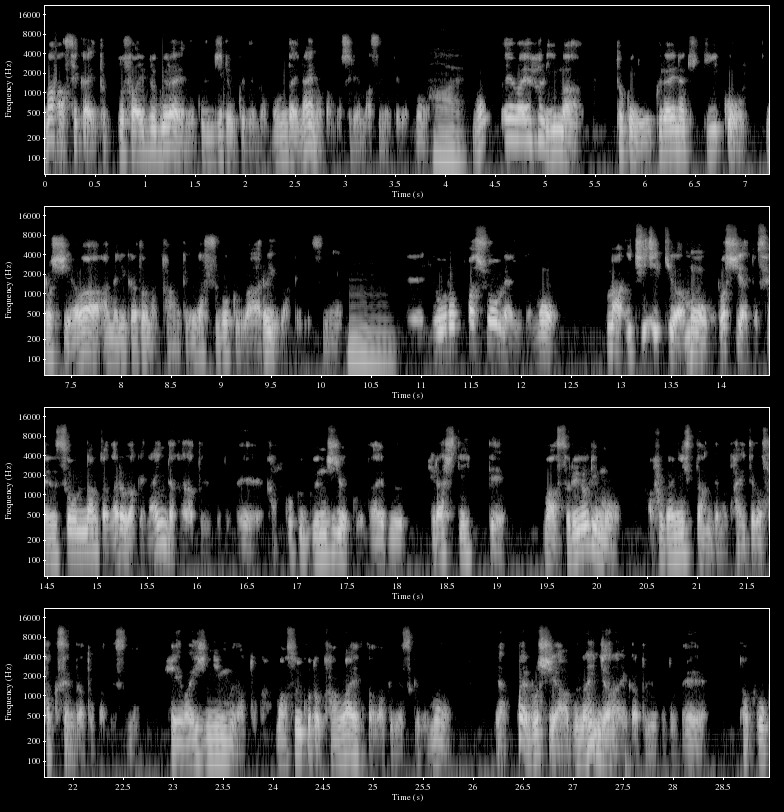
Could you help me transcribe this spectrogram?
まあ世界トップ5ぐらいの軍事力でも問題ないのかもしれませんけども、はい。問題はやはり今、特にウクライナ危機以降、ロシアはアメリカとの関係がすごく悪いわけですね。うん。でヨーロッパ正面でも、まあ一時期はもうロシアと戦争になんかなるわけないんだからということで、各国軍事力をだいぶ減らしていって、まあそれよりもアフガニスタンでの対テロ作戦だとかですね、平和維持任務だとか、まあそういうことを考えてたわけですけども、やっぱりロシア危ないんじゃないかということで、各国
